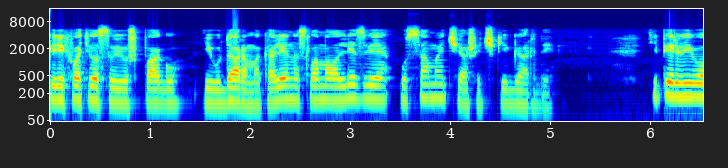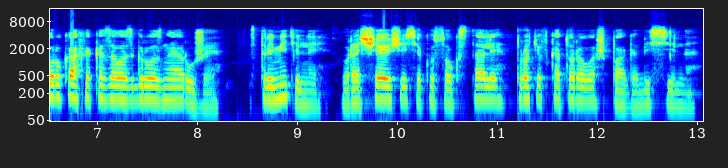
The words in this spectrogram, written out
перехватил свою шпагу и ударом о колено сломал лезвие у самой чашечки гарды. Теперь в его руках оказалось грозное оружие, стремительный, вращающийся кусок стали, против которого шпага бессильна.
